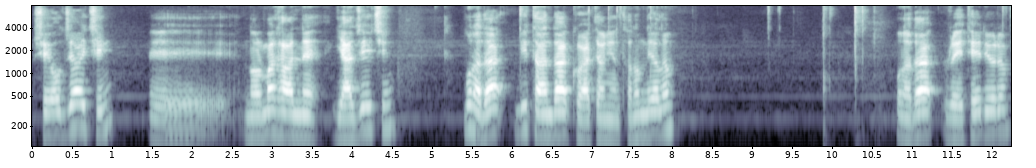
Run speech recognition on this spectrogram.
şey olacağı için e, normal haline geleceği için buna da bir tane daha quaternion tanımlayalım. Buna da rate diyorum.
